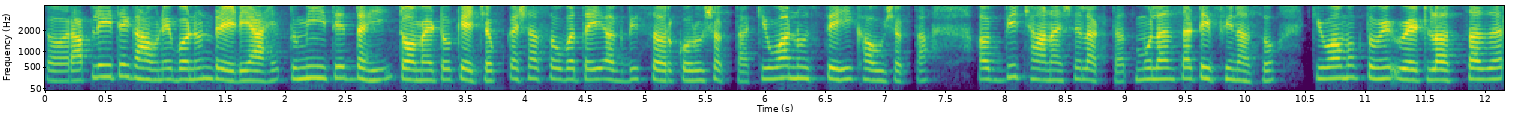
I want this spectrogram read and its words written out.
तर आपले इथे घावणे बनून रेडी आहेत. तुम्ही इथे दही टोमॅटो केचप कशासोबतही अगदी सर्व करू शकता किंवा नुसतेही खाऊ शकता. अगदी छान असे लागतात. मुलांचा टिफिन असो किंवा मग तुम्ही वेट लॉसचा जर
